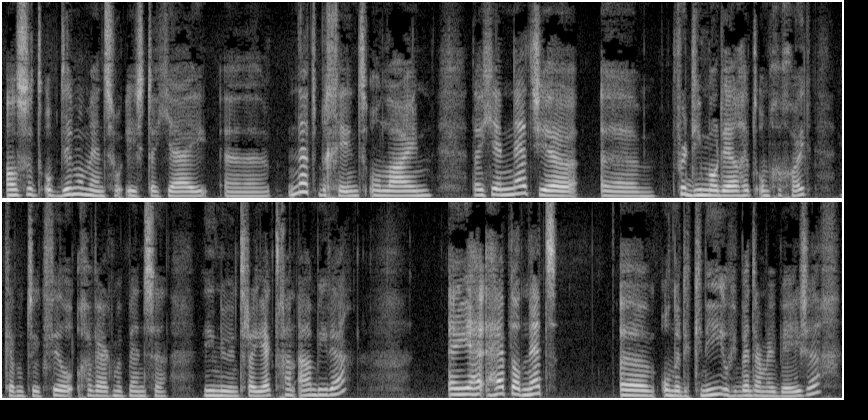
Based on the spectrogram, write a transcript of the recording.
als het op dit moment zo is dat jij uh, net begint online, dat je net je uh, verdienmodel hebt omgegooid. Ik heb natuurlijk veel gewerkt met mensen die nu een traject gaan aanbieden. En je hebt dat net uh, onder de knie of je bent daarmee bezig.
